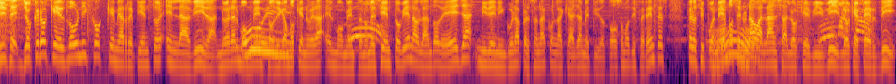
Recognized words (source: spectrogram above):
Dice, yo creo que es lo único que me arrepiento en la vida. No era el momento, Uy. digamos que no era el momento. No me siento bien hablando de ella ni de ninguna persona con la que haya metido. Todos somos diferentes, pero si ponemos en una Oh. balanza lo que viví, lo que perdí,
